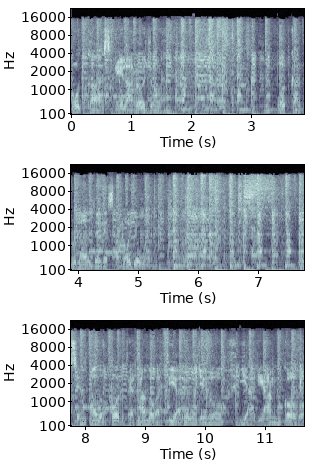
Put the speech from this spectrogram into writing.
Podcast El Arroyo. Un podcast rural de desarrollo web. Presentado por Fernando García Rebolledo y Adrián Cobo.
